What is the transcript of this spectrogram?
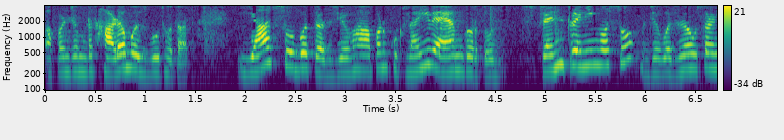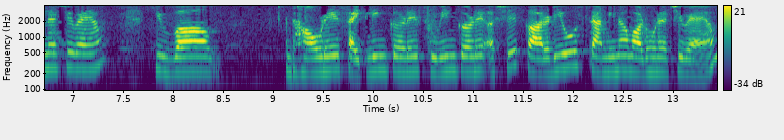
आपण जे म्हणतात हाडं मजबूत होतात. यासोबतच जेव्हा आपण कुठलाही व्यायाम करतो स्ट्रेंथ ट्रेनिंग असो म्हणजे वजनं उचलण्याचे व्यायाम किंवा धावणे सायकलिंग करणे स्विमिंग करणे असे कार्डिओ स्टॅमिना वाढवण्याचे व्यायाम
